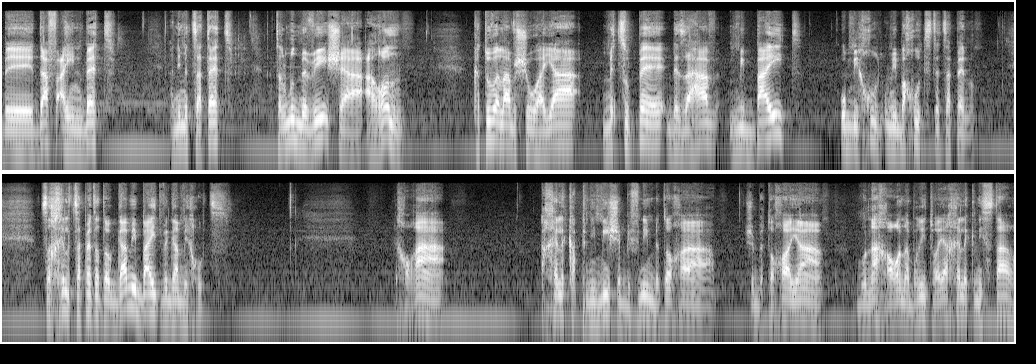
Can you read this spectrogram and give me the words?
בדף ע"ב, אני מצטט, התלמוד מביא שהארון, כתוב עליו שהוא היה מצופה בזהב מבית ומחוץ, ומבחוץ תצפנו. צריך לצפת אותו גם מבית וגם מחוץ. לכאורה, החלק הפנימי שבפנים, בתוך ה... שבתוכו היה מונח ארון הברית, הוא היה חלק נסתר.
